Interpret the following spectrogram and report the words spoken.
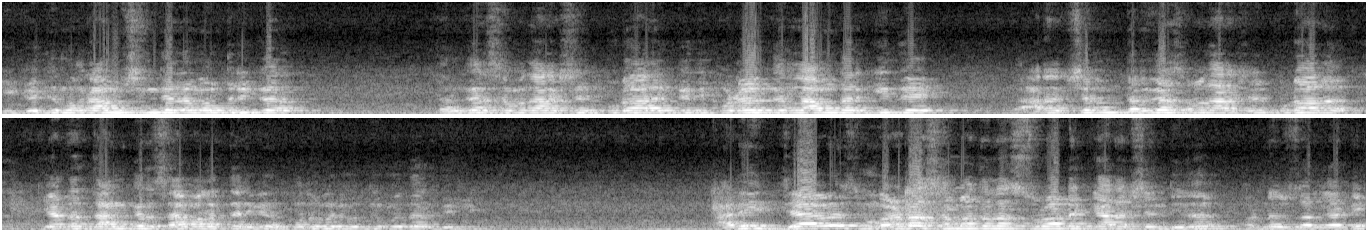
की कधी मग राम शिंदेला मंत्री कर? धनगर समाज आरक्षण पुढं आलं? कधी पडळकरला आमदारकी दे आरक्षण धनगर समाज आरक्षण पुढं आलं? की आता जानकर साहेबाला त्या ठिकाणी परभणी उमेदवार दिली. आणि ज्यावेळेस मराठा समाजाला सोळा टक्के आरक्षण दिलं फडणवीस सरकारने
